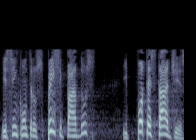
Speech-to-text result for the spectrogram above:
e sim contra os principados e potestades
